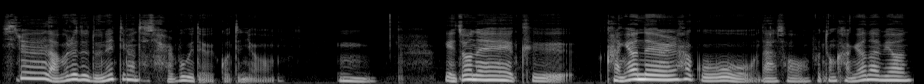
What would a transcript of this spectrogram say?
실은 아무래도 눈에 띄면 더 잘 보게 되어 있거든요. 음. 예전에 그 강연을 하고 나서 보통 강연하면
